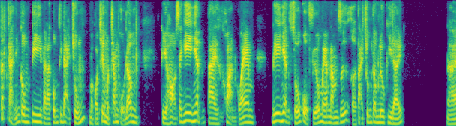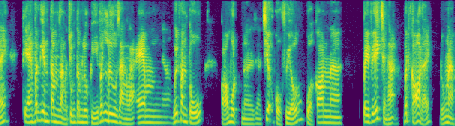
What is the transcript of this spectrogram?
tất cả những công ty và là công ty đại chúng mà có trên 100 cổ đông. Thì họ sẽ ghi nhận tài khoản của em ghi nhận số cổ phiếu mà em nắm giữ ở tại trung tâm lưu ký đấy. Đấy thì em vẫn yên tâm rằng là trung tâm lưu ký vẫn lưu rằng là em, Nguyễn Văn Tú có một ờ, triệu cổ phiếu của con ờ, PVX chẳng hạn, vẫn có ở đấy, đúng không nào?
